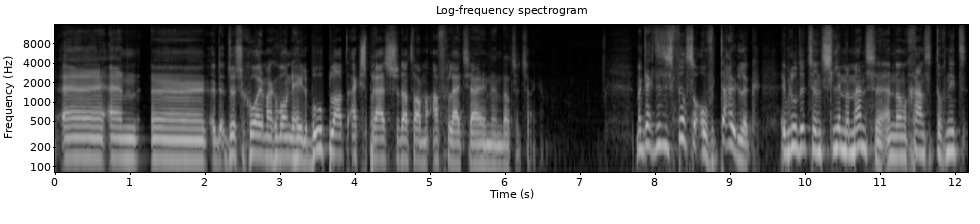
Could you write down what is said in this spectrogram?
Uh, en uh, dus ze gooien maar gewoon de hele boel plat, expres, zodat we allemaal afgeleid zijn en dat soort zaken. Maar ik dacht, dit is veel te overduidelijk. Ik bedoel, dit zijn slimme mensen en dan gaan ze toch niet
